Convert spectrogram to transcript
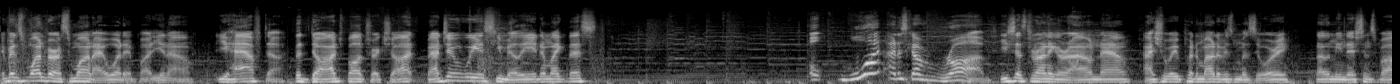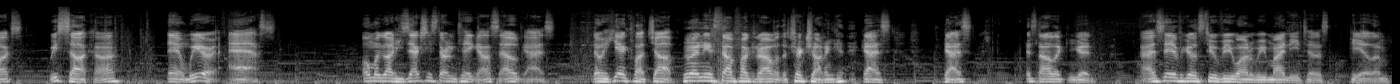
If it's one versus one, I wouldn't, but you know, you have to. The dodgeball trick shot. Imagine if we just humiliate him like this. Oh, what? I just got robbed. He's just running around now. Should we put him out of his Missouri? Another munitions box. We suck, huh? Damn, we are ass. Oh my god, he's actually starting to take us out, guys. No, he can't clutch up. We might need to stop fucking around with the trick shotting. Guys, guys, it's not looking good. I say if it goes 2v1, we might need to peel him.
